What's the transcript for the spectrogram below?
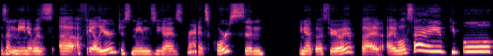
doesn't mean it was uh, a failure just means you guys ran its course and you know go through it but i will say people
